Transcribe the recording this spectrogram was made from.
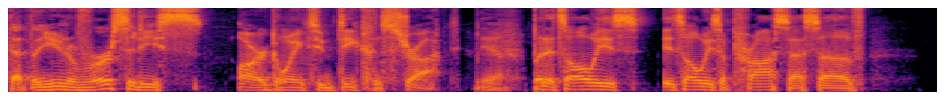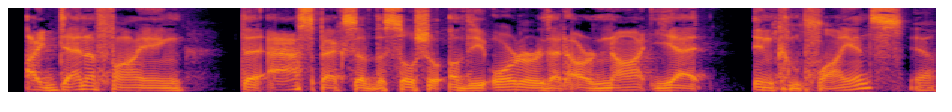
that the universities are going to deconstruct Yeah. but it's always it's always a process of identifying the aspects of the social of the order that are not yet in compliance Yeah.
